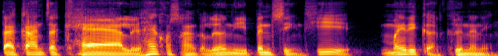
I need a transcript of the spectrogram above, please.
แต่การจะแคร์หรือให้ความสำคัญกับเรื่องนี้เป็นสิ่งที่ไม่ได้เกิดขึ้นนั่นเอง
